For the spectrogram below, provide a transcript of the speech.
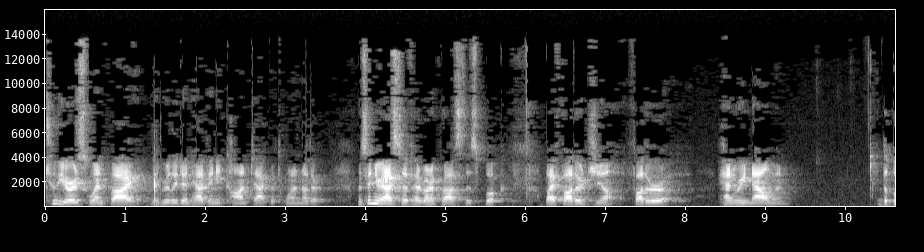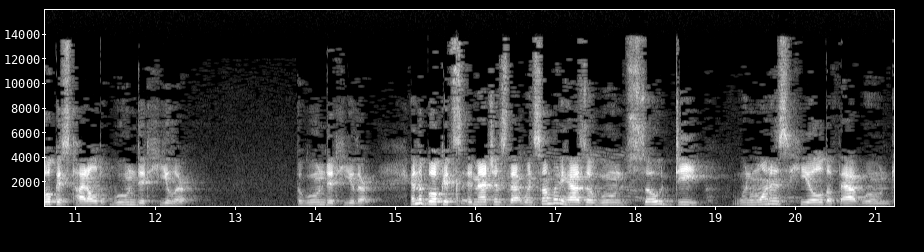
two years went by. They really didn't have any contact with one another. Monsignor Esseff had run across this book by Father, John, Father Henry Nouwen. The book is titled Wounded Healer. The Wounded Healer. In the book, it mentions that when somebody has a wound so deep, when one is healed of that wound,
